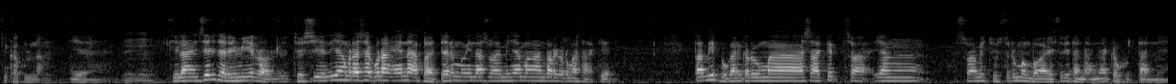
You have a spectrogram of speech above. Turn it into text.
36. Iya. Mm-mm. Dilansir dari Mirror, Josely yang merasa kurang enak badan meminta suaminya mengantar ke rumah sakit. Tapi bukan ke rumah sakit yang suami justru membawa istri dan anaknya ke hutan ya.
